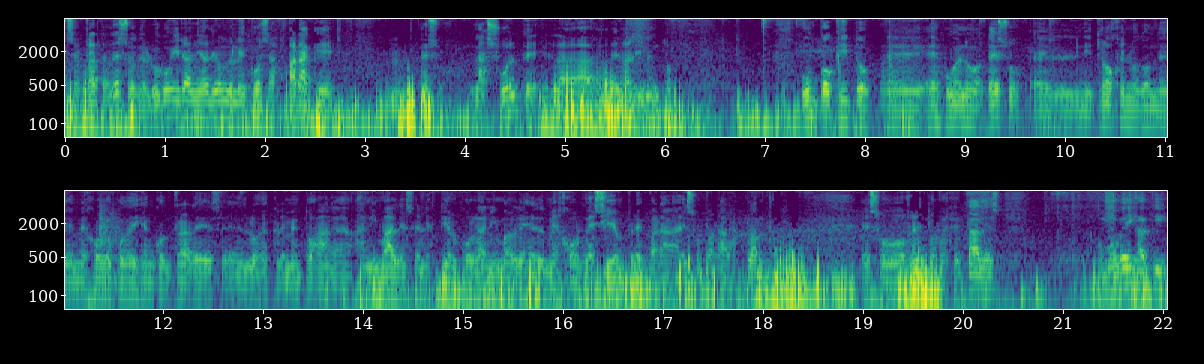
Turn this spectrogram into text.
Se trata de eso, de luego ir añadiéndole cosas para que mm, eso, la suelte el alimento. Un poquito eh, es bueno de eso, el nitrógeno donde mejor lo podéis encontrar es en los excrementos animales, el estiércol animal es el mejor de siempre para eso, para las plantas, esos restos vegetales. Como veis aquí,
